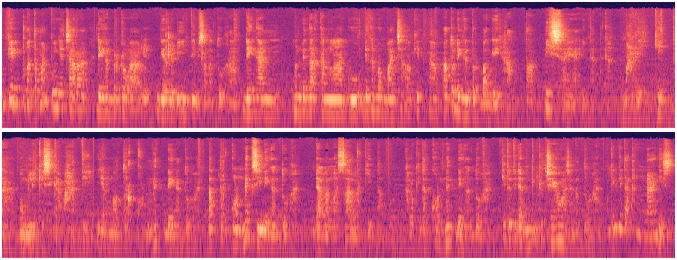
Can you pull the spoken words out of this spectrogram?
Mungkin teman-teman punya cara dengan berdoa biar lebih intim sama Tuhan, dengan mendengarkan lagu, dengan membaca Alkitab, atau dengan berbagai hal. Tapi saya ingatkan, mari kita memiliki sikap hati yang mau terkonek dengan Tuhan, tak terkoneksi dengan Tuhan dalam masalah kita pun. Kalau kita connect dengan Tuhan, kita tidak mungkin kecewa sama Tuhan. Mungkin kita akan menangis,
